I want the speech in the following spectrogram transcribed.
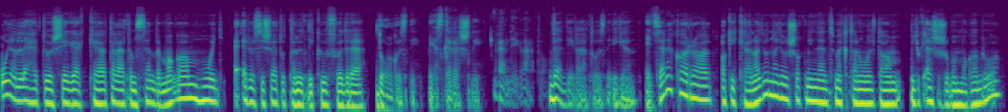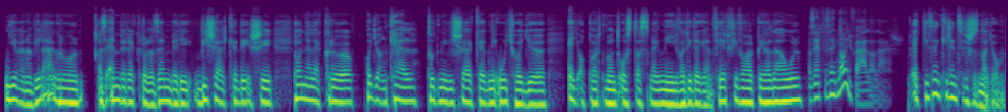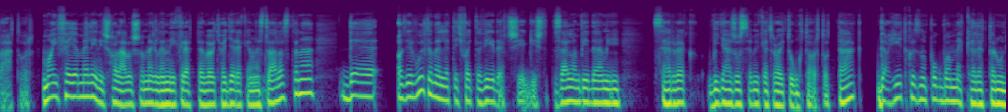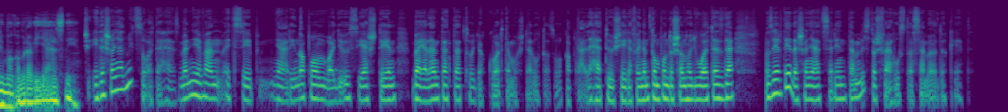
olyan lehetőségekkel találtam szembe magam, hogy erősz is el tudtam jutni külföldre dolgozni, pénzt keresni. Vendéglátó. Vendéglátózni, igen. Egy zenekarral, akikkel nagyon-nagyon sok mindent megtanultam, mondjuk elsősorban magamról, nyilván a világról, az emberekről, az emberi viselkedési panelekről, hogyan kell tudni viselkedni úgy, hogy egy apartment osztasz meg négy vadidegen férfival például. Azért ez egy nagy vállalás. Egy 19 éves az nagyon bátor. Mai fejemmel én is halálosan meg lennék rettenve, hogyha a gyerekem ezt választaná, de azért volt emellett egyfajta védettség is. Tehát az államvédelmi szervek vigyázó szemüket rajtunk tartották, de a hétköznapokban meg kellett tanulni magamra vigyázni. És édesanyád mit szólt ehhez? Mert nyilván egy szép nyári napon, vagy őszi estén bejelentetted, hogy akkor te most elutazol, kaptál lehetőséget, vagy nem tudom pontosan, hogy volt ez, de azért édesanyád szerintem biztos felhúzta a szemöldökét.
